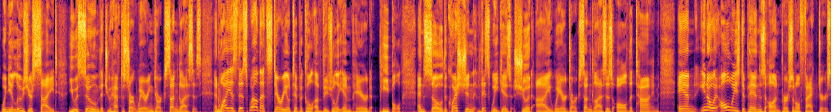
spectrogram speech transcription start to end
when you lose your sight, you assume that you have to start wearing dark sunglasses. And why is this? Well, that's stereotypical of visually impaired people. And so, the question this week is should I wear dark sunglasses all the time? And, you know, it always depends on personal factors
